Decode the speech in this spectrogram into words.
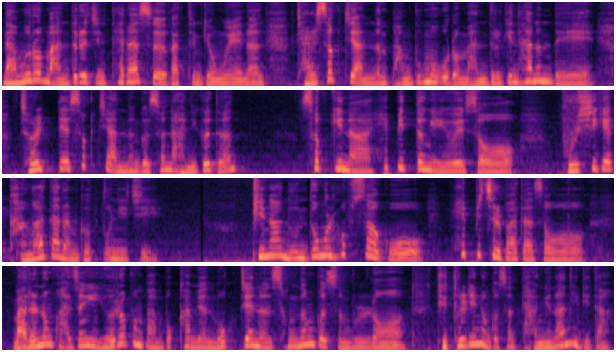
나무로 만들어진 테라스 같은 경우에는 잘 썩지 않는 방부목으로 만들긴 하는데 절대 썩지 않는 것은 아니거든. 습기나 햇빛 등에 의해서 부식에 강하다는 것 뿐이지. 비나 눈동을 흡수하고 햇빛을 받아서 마르는 과정이 여러 번 반복하면 목재는 썩는 것은 물론 뒤틀리는 것은 당연한 일이다.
